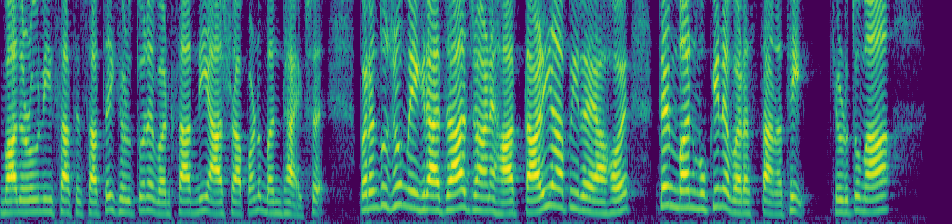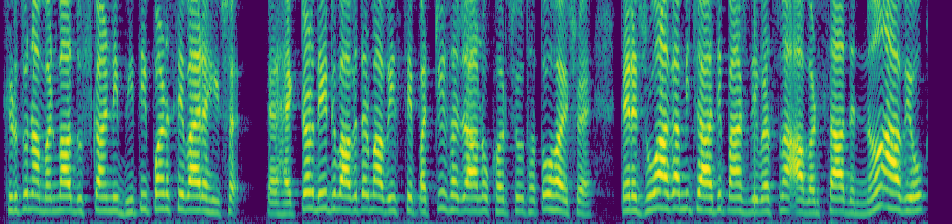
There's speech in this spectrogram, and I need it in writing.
વાદળોની સાથે સાથે ખેડૂતોને વરસાદની આશા પણ બંધાય છે. પરંતુ જો મેઘરાજા જાણે હાથ તાળી આપી રહ્યા હોય, તેમ મન મૂકીને વરસતા નથી. ખેડૂતોમાં ખેડૂતોના મનમાં દુષ્કાળની ભીતિ પણ સેવાઈ રહી છે. ત્યારે હેક્ટર દીઠ વાવેતરમાં વીસથી પચીસ હજારનો ખર્ચો થતો હોય છે. ત્યારે જો આગામી ચારથી પાંચ દિવસમાં આ વરસાદ ન આવ્યો,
